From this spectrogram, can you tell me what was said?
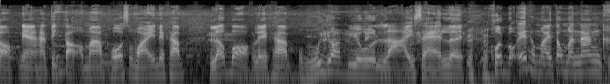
t o k เนี่ยฮะ t ิ k t o k เอามาโพสต์ไว้นะครับแล้วบอกเลยครับโอ้โหยอดวิวหลายแสนเลย คนบอกเอ๊ะทำไมต้องมานั่งข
